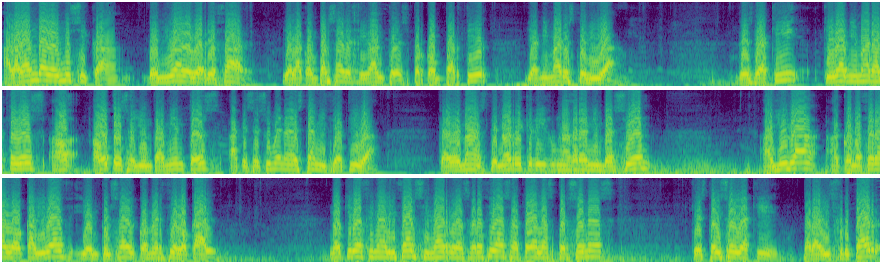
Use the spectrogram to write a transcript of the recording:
A la banda de música de de Berriozar y a la comparsa de Gigantes, por compartir y animar este día. Desde aquí quiero animar a todos, a otros ayuntamientos, a que se sumen a esta iniciativa, que además de no requerir una gran inversión, ayuda a conocer a la localidad y a impulsar el comercio local. No quiero finalizar sin dar las gracias a todas las personas que estáis hoy aquí para disfrutar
